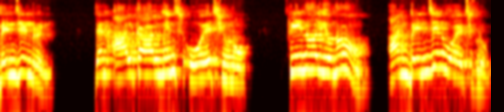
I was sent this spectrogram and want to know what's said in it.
benzene ring. Then alcohol means OH you know. Phenol you know and benzene OH group.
